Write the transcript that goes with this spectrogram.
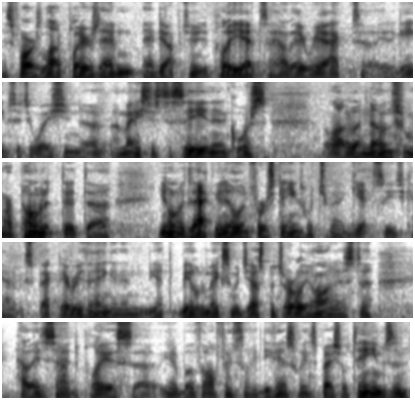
as far as a lot of players that hadn't had the opportunity to play yet. So how they react uh, in a game situation, uh, I'm anxious to see. And then, of course, a lot of unknowns from our opponent that uh, you don't exactly know in first games what you're going to get. So you kind of expect everything, and then you have to be able to make some adjustments early on as to how they decide to play us. Uh, you know, both offensively, defensively, and special teams. And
